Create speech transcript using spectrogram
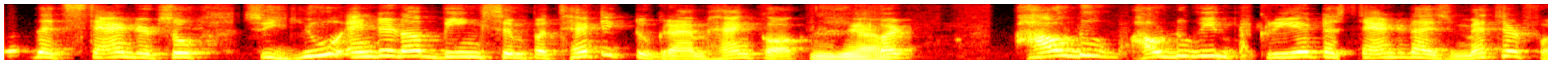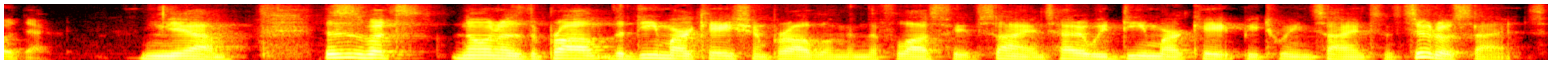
get that standard? So so you ended up being sympathetic to Graham Hancock, yeah. but how do how do we create a standardized method for that? Yeah. This is what's known as the problem, the demarcation problem in the philosophy of science. How do we demarcate between science and pseudoscience?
